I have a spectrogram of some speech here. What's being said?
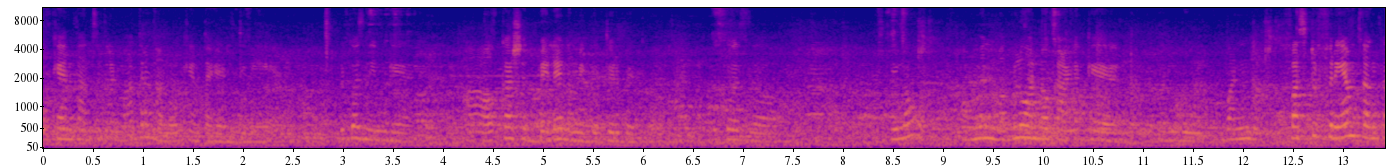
ಓಕೆ ಅಂತ ಅನ್ಸಿದ್ರೆ ಮಾತ್ರ ನಾನು ಓಕೆ ಅಂತ ಹೇಳ್ತೀನಿ. ಬಿಕಾಸ್ ನಿಮಗೆ ಆ ಅವಕಾಶದ ಬೆಲೆ ನಮಗೆ ಗೊತ್ತಿರಬೇಕು. ಬಿಕಾಸ್ ಯುನೋ ಅಮ್ಮನ ಮಗಳು ಅನ್ನೋ ಕಾರಣಕ್ಕೆ ಒಂದು ಒಂದು ಫಸ್ಟ್ ಫ್ರೇಮ್ ತನಕ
